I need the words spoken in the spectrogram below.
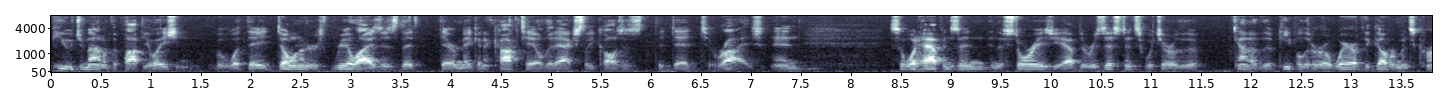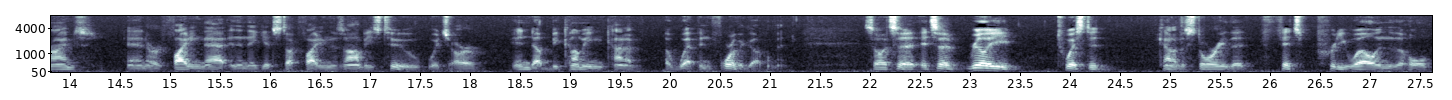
huge amount of the population. But what they don't under, realize is that they're making a cocktail that actually causes the dead to rise. And so what happens in, in the story is you have the resistance, which are the kind of the people that are aware of the government's crimes and are fighting that, and then they get stuck fighting the zombies too, which are end up becoming kind of a weapon for the government. So it's a it's a really twisted kind of a story that fits pretty well into the whole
